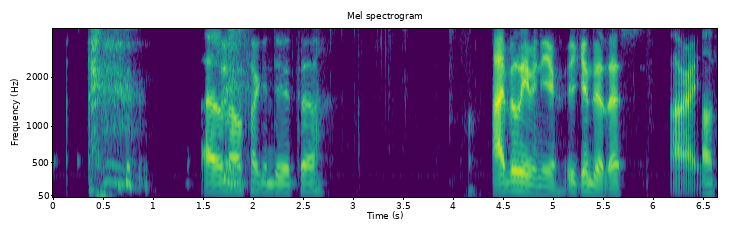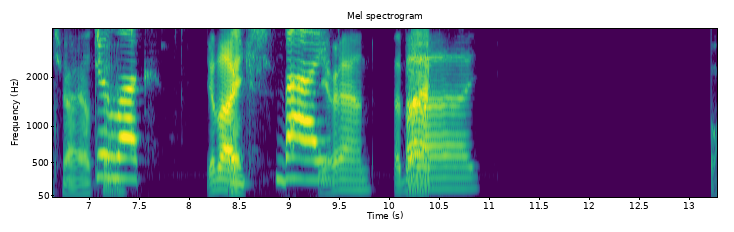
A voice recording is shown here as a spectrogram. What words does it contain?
I don't know if I can do it, though. I believe in you. You can do this. All right. I'll try. I'll Good try. luck. Good luck. Thanks. Bye. See you around. Bye Bye. bye.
